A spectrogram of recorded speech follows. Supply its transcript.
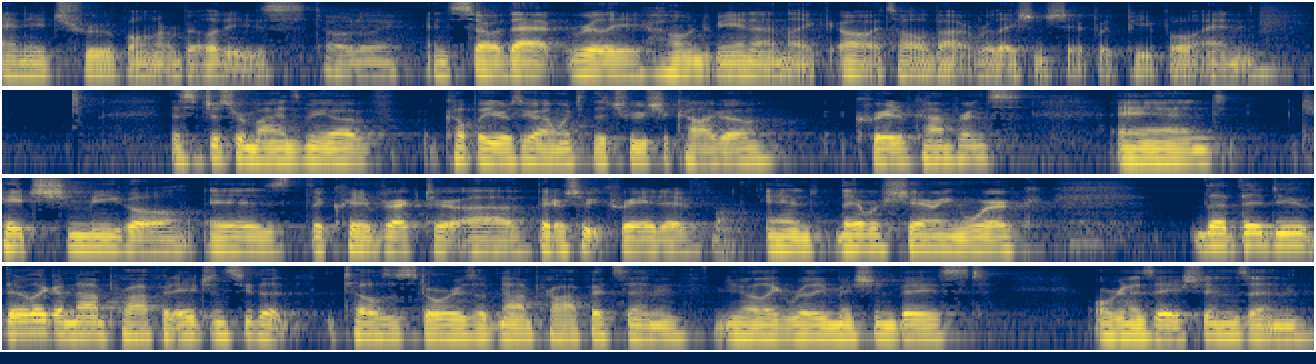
any true vulnerabilities. Totally. And so that really honed me in on like, oh, it's all about relationship with people. And this just reminds me of a couple of years ago, I went to the True Chicago Creative Conference, and Kate Schmidgall is the creative director of Bittersweet Creative, and they were sharing work that they do. They're like a nonprofit agency that tells the stories of nonprofits and you know like really mission based organizations. And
